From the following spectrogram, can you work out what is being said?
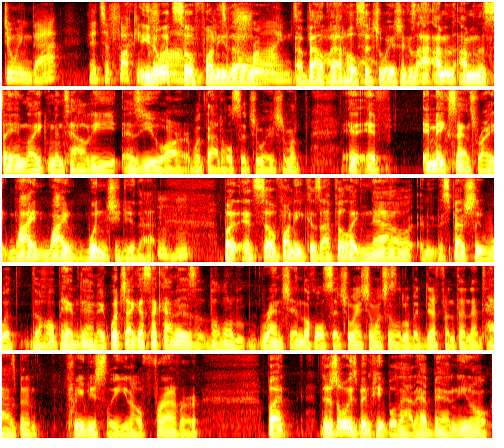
doing that, it's a fucking. you know what's so funny though crime about that whole situation because I'm I'm in the same like mentality as you are with that whole situation. With if it makes sense, right? Why why wouldn't you do that? Mm-hmm. But it's so funny because I feel like now, especially with the whole pandemic, which I guess that kind of is the little wrench in the whole situation, which is a little bit different than it has been previously, you know, forever. But there's always been people that have been, you know,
